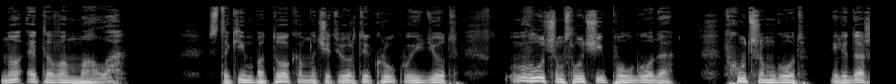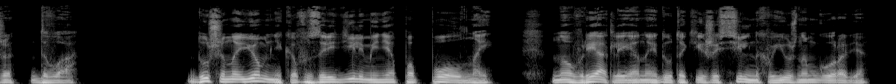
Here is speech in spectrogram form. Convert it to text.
Но этого мало. С таким потоком на четвертый круг уйдет в лучшем случае полгода, в худшем год или даже два. Души наемников зарядили меня по полной, но вряд ли я найду таких же сильных в южном городе.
